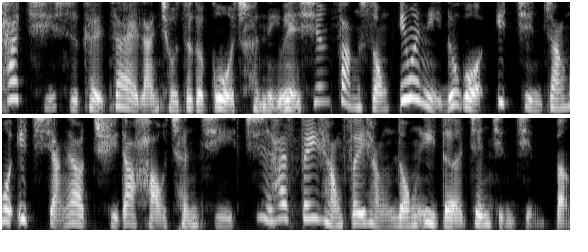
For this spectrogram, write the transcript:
他其实可以在篮球这个过程里面先放松，因为你如果一紧张或一想要取到好成绩，其实他非常非常容易的肩颈紧绷。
